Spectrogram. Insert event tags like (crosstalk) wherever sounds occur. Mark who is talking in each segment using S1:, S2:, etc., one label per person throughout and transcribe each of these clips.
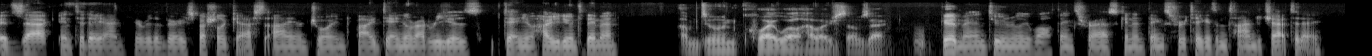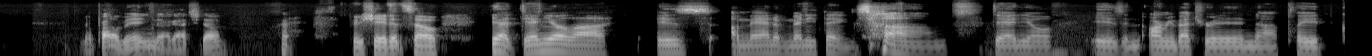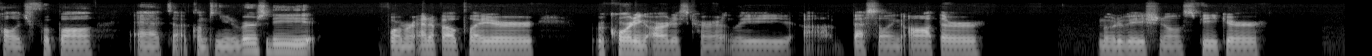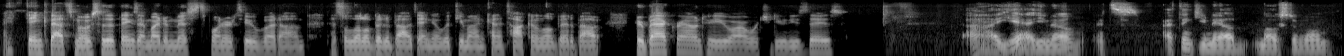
S1: It's Zach, and today I'm here with a very special guest. I am joined by Daniel Rodriguez. Daniel, how are you doing today, man?
S2: I'm doing quite well. How about yourself, Zach?
S1: Good, man. Doing really well. Thanks for asking, and thanks for taking some time to chat today.
S2: No problem, man. You know I got you, dog. (laughs)
S1: Appreciate it. So, yeah, Daniel uh, is a man of many things. (laughs) Um, Daniel is an Army veteran, uh, played college football at uh, Clemson University, former NFL player, recording artist currently, uh, best-selling author, motivational speaker. I think that's most of the things. I might have missed one or two, but um, that's a little bit about Daniel. Would you mind kind of talking a little bit about your background, who you are, what you do these days?
S2: Uh, yeah, you know, it's. I think you nailed most of them.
